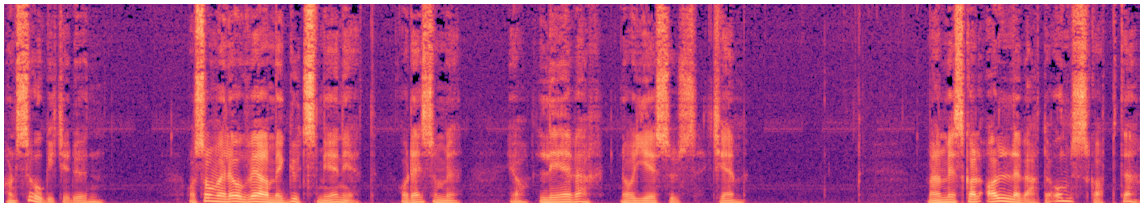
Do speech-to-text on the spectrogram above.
Han så ikke døden. Og sånn vil det òg være med Guds menighet og de som ja, lever når Jesus kjem. Men vi skal alle verte omskapte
